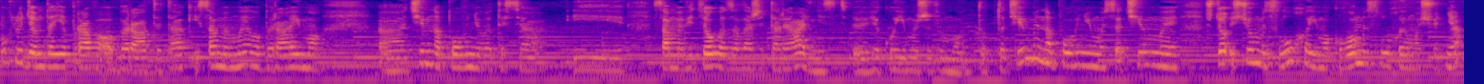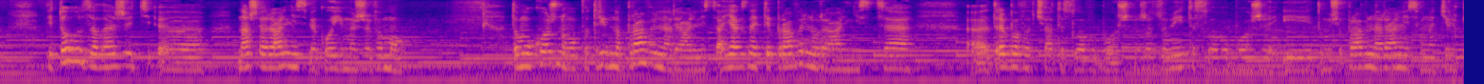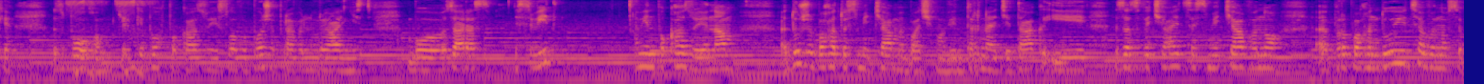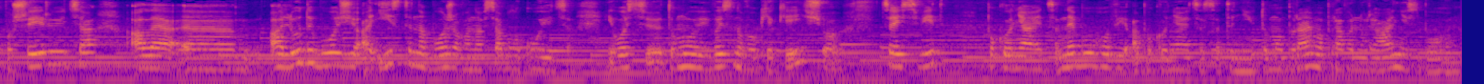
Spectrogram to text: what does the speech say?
Бог людям дає право обирати, так? І саме ми обираємо, е, чим наповнюватися. І саме від цього залежить та реальність, е, в якої ми живемо. Тобто, чим ми наповнюємося, чим ми, що, що ми слухаємо, кого ми слухаємо щодня, від того залежить е, наша реальність, в якої ми живемо. Тому кожному потрібна правильна реальність. А як знайти правильну реальність? Це е, треба вивчати Слово Боже, розуміти Слово Боже. І тому що правильна реальність вона тільки з Богом, тільки Бог показує Слово Боже правильну реальність. Бо зараз світ. Він показує нам дуже багато сміття. Ми бачимо в інтернеті, так і зазвичай це сміття воно е, пропагандується, воно все поширюється. Але е, а люди Божі, а істина Божа, вона вся блокується. І ось е, тому і висновок який, що цей світ поклоняється не Богові, а поклоняється сатані. Тому обираємо правильну реальність з Богом.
